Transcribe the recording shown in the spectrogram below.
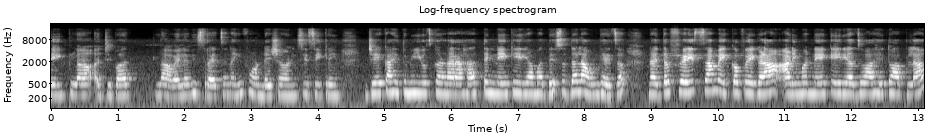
नेकला अजिबात लावायला विसरायचं नाही. फाउंडेशन सी सी क्रीम जे काही तुम्ही यूज करणार आहात ते नेक एरियामध्ये सुद्धा लावून घ्यायचं. नाहीतर फेसचा मेकअप वेगळा आणि मग नेक एरिया जो आहे तो आपला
